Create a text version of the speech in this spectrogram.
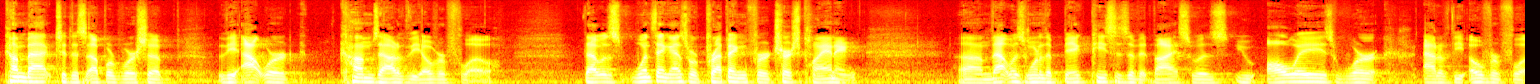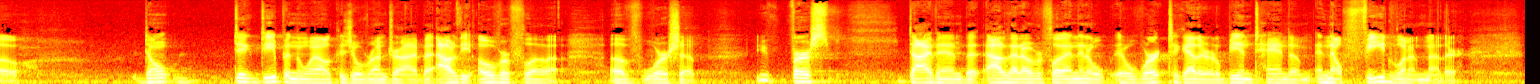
come back to this upward worship, the outward comes out of the overflow. That was one thing as we're prepping for church planting. Um, that was one of the big pieces of advice was you always work out of the overflow. Don't dig deep in the well because you'll run dry, but out of the overflow of worship. You first dive in, but out of that overflow, and it'll, it'll work together. It'll be in tandem, and they'll feed one another.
